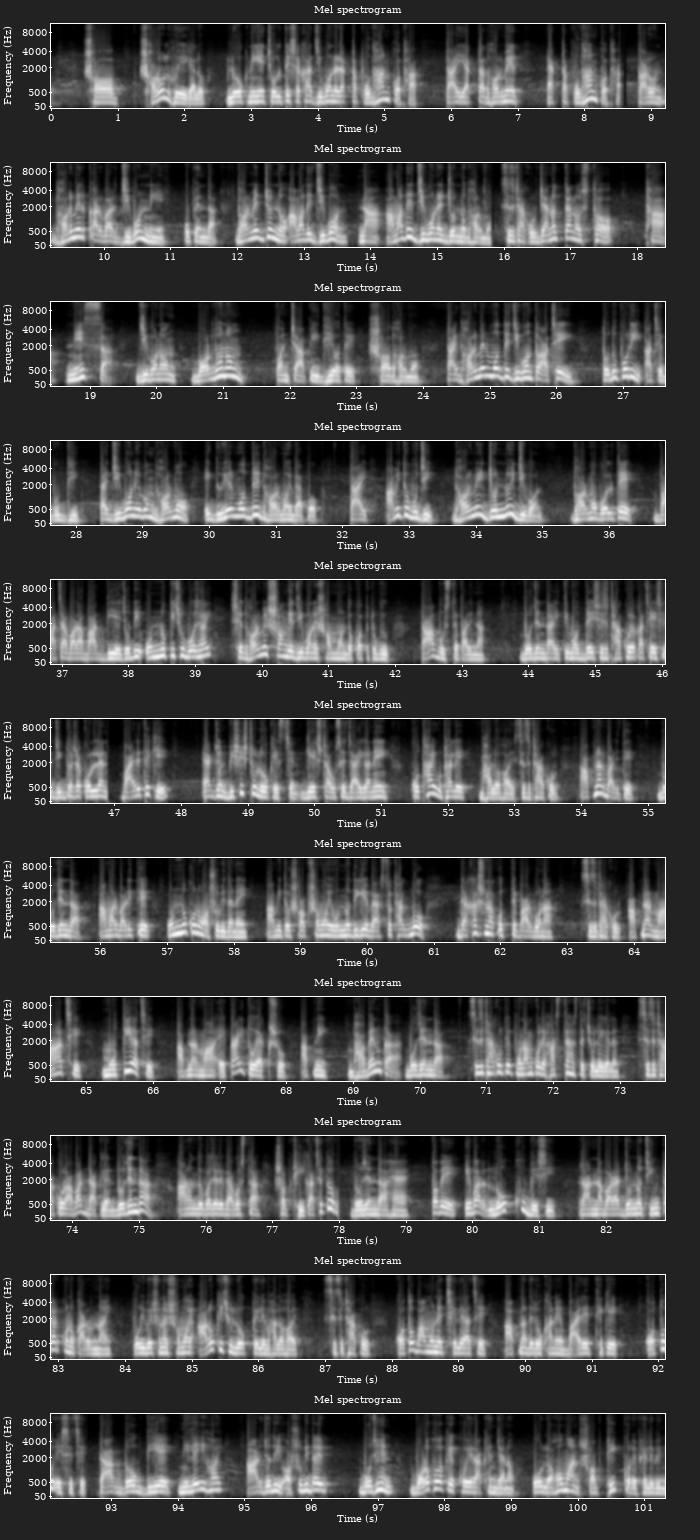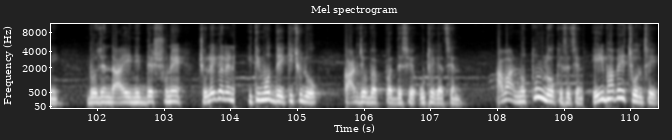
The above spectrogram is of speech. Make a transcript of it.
সব সরল হয়ে গেল। লোক নিয়ে চলতে শেখা জীবনের একটা প্রধান কথা। তাই একটা ধর্মের একটা প্রধান কথা। কারণ ধর্মের কারবার জীবন নিয়ে, উপেন্দা। ধর্মের জন্য আমাদের জীবন না আমাদের জীবনের জন্য ধর্ম। শ্রী ঠাকুর যেন তেন স্থ থা নিঃসা, জীবনং, বর্ধনং, পঞ্চাপি ধিয়তে স্বধর্ম। তাই ধর্মের মধ্যে জীবন তো আছেই, তদুপরি আছে বুদ্ধি। তাই জীবন এবং ধর্ম এই দুইয়ের মধ্যেই ধর্মই ব্যাপক। তাই আমি তো বুঝি, ধর্মের জন্যই জীবন। ধর্ম বলতে বাঁচা বাড়া বাদ দিয়ে যদি অন্য কিছু বোঝায় সে ধর্মের সঙ্গে জীবনের সম্বন্ধ কতটুকু, তা বুঝতে পারি না। ব্রজেন্দা ইতিমধ্যেই শেষে ঠাকুরের কাছে এসে জিজ্ঞাসা করলেন, বাইরে থেকে একজন বিশিষ্ট লোক এসছেন। গেস্ট হাউসে জায়গা নেই। কোথায় উঠালে ভালো হয়? শেষে ঠাকুর, আপনার বাড়িতে? ব্রজেন্দা, আমার বাড়িতে অন্য কোনো অসুবিধা নেই। আমি তো সব সময় অন্যদিকে ব্যস্ত থাকব, দেখাশোনা করতে পারব না। শেষে ঠাকুর, আপনার মা আছে? মতি আছে? আপনার মা একাই তো একশো। আপনি ভাবেন কা? বোজেন্দা শেষে ঠাকুরকে প্রণাম করে হাসতে হাসতে চলে গেলেন। শেষে ঠাকুর আবার ডাকলেন, ব্রজেন্দা, আনন্দবাজারের ব্যবস্থা সব ঠিক আছে তো? ব্রজেন্দা হ্যাঁ তবে এবার লোক খুব বেশি। রান্না বাড়ার জন্য চিন্তার কোনো কারণ নাই। পরিবেশনের সময় আরও কিছু লোক পেলে ভালো হয়। শেষে ঠাকুর, কত বামুনের ছেলে আছে, আপনাদের ওখানে বাইরের থেকে কত এসেছে? ডাক ডোক দিয়ে নিলেই হয়। আর যদি অসুবিধায় বোঝেন, বড় খোকাকে কয়ে রাখেন যেন। ও লহমান, সব ঠিক করে ফেলবেনি। ব্রজেন্দা এই নির্দেশ শুনে চলে গেলেন। ইতিমধ্যেই কিছু লোক কার্য দেশে উঠে গেছেন। আবার নতুন লোক এসেছেন। এইভাবেই চলছে।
